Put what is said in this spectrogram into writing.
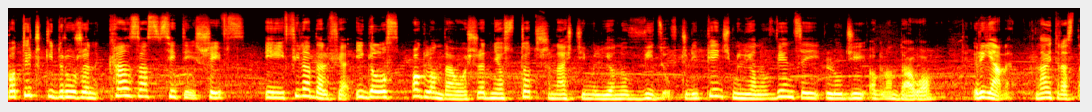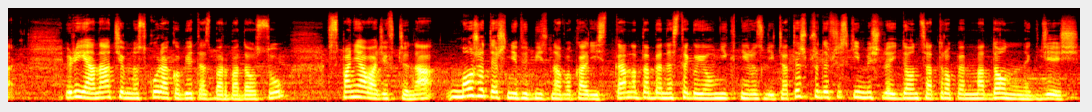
Potyczki drużyn Kansas City Chiefs i Philadelphia Eagles oglądało średnio 113 milionów widzów, czyli 5 milionów więcej ludzi oglądało Rihanę. No i teraz tak. Rihanna, ciemnoskóra kobieta z Barbadosu, wspaniała dziewczyna, może też niewybitna wokalistka, notabene z tego ją nikt nie rozlicza. Też przede wszystkim, myślę, idąca tropem Madonny gdzieś,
